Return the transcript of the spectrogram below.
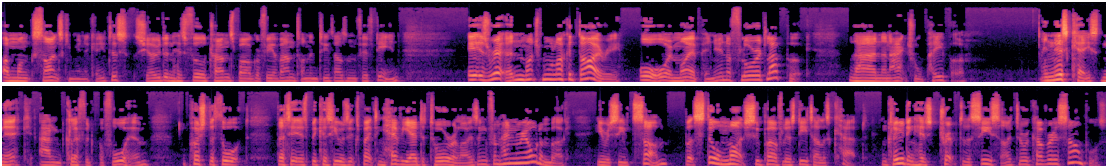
amongst science communicators, showed in his full transbiography of Anton in 2015, it is written much more like a diary, or, in my opinion, a florid lab book, than an actual paper. In this case, Nick, and Clifford before him, pushed the thought that it is because he was expecting heavy editorializing from Henry Oldenburg. He received some, but still much superfluous detail is kept, including his trip to the seaside to recover his samples.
